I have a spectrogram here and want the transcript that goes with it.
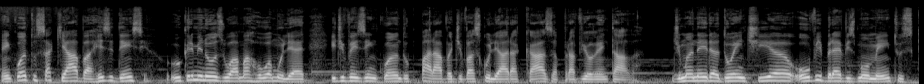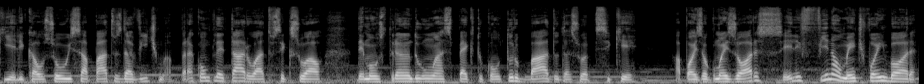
Enquanto saqueava a residência, o criminoso amarrou a mulher e de vez em quando parava de vasculhar a casa para violentá-la. De maneira doentia, houve breves momentos que ele calçou os sapatos da vítima para completar o ato sexual, demonstrando um aspecto conturbado da sua psique. Após algumas horas, ele finalmente foi embora,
